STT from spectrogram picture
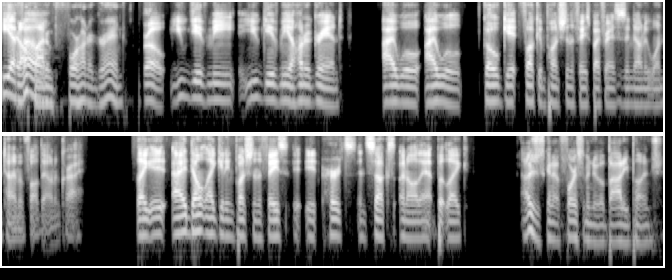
And I'll fight PFL, him four hundred grand. bro, you give me you give me a hundred grand, I will I will go get fucking punched in the face by Francis Ngannou one time and fall down and cry. Like it, I don't like getting punched in the face. It, it hurts and sucks and all that. But like I was just gonna force him into a body punch.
